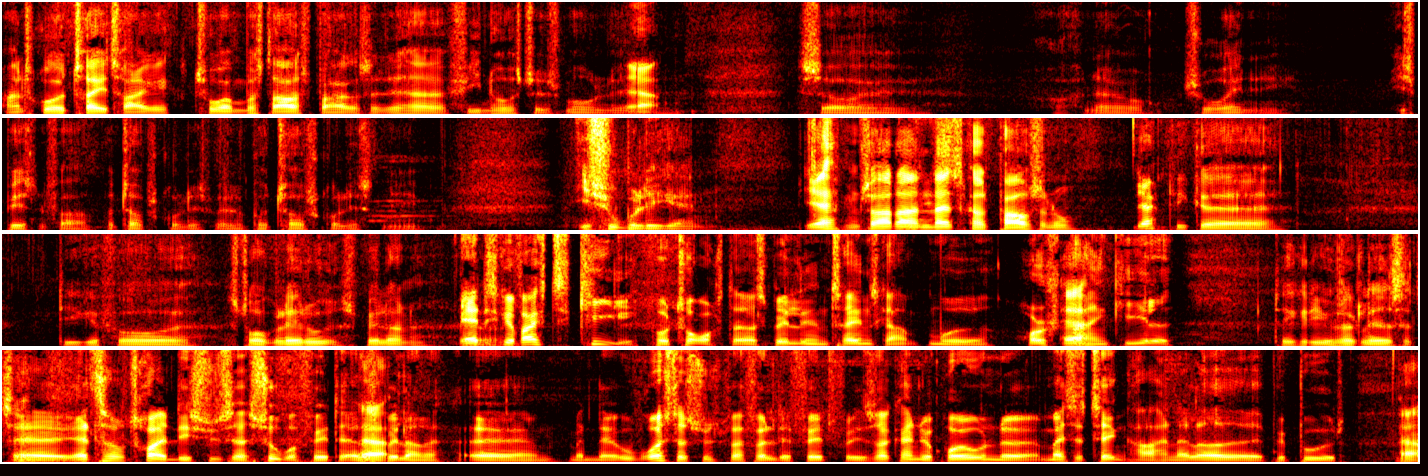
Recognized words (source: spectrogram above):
han scorede tre træk, ikke? To af dem på strafspark, og så det her fine hovedstødsmål. Ja. Så øh, han er jo suveræn i, i spidsen for på topskolelisten, eller på topskolelisten i, i Superligaen. Ja, men så er der en landskampspause nu. Ja. De kan, de kan få øh, strukket lidt ud, spillerne. Ja, de skal faktisk til Kiel på torsdag og spille en træningskamp mod Holstein ja. Kiel. Det kan de jo så glæde sig til. Øh, jeg tror, tror, at de synes, det er super fedt, alle ja. spillerne. Øh, men uh, Uwe Røster synes i hvert fald, det er fedt, fordi så kan han jo prøve en uh, masse ting, har han allerede bebudet. Ja.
